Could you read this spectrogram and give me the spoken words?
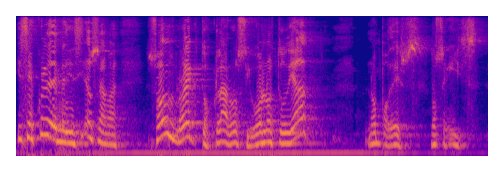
Esa escuela de medicina se llama, son rectos, claro, si vos no estudiás, no podés, no seguís.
